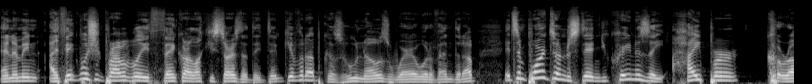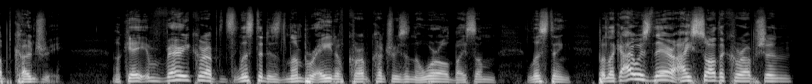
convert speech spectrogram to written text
And I mean, I think we should probably thank our lucky stars that they did give it up because who knows where it would have ended up. It's important to understand Ukraine is a hyper corrupt country. Okay, very corrupt. It's listed as number eight of corrupt countries in the world by some listing. But like I was there, I saw the corruption.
